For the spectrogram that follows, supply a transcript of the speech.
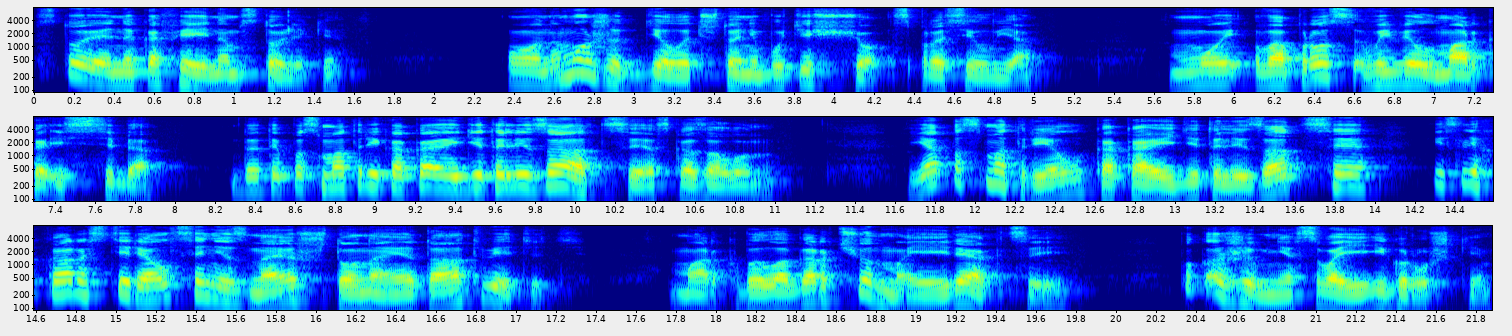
стоя на кофейном столике. «Он может делать что-нибудь еще?» – спросил я. Мой вопрос вывел Марка из себя. «Да ты посмотри, какая детализация!» – сказал он. Я посмотрел, какая детализация, и слегка растерялся, не зная, что на это ответить. Марк был огорчен моей реакцией. Покажи мне свои игрушки.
